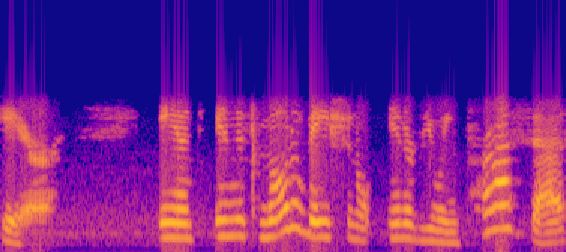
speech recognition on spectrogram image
care. And in this motivational interviewing process,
